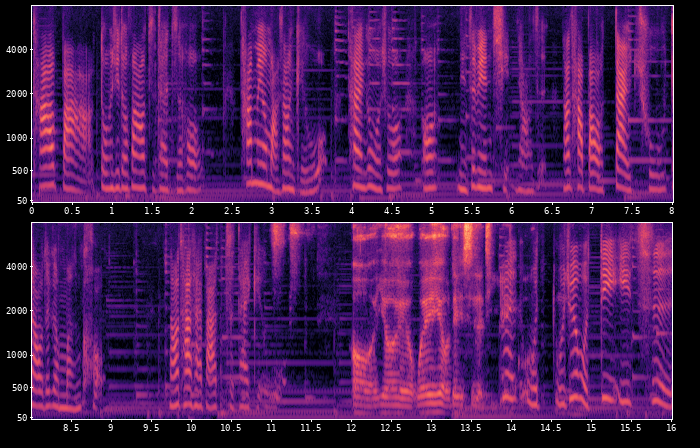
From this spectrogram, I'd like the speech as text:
他把东西都放到纸袋之后，他没有马上给我，他还跟我说：“哦，你这边请这样子。”然后他把我带出到这个门口，然后他才把纸袋给我。哦，有有，我也有类似的体验。对我，我觉得我第一次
